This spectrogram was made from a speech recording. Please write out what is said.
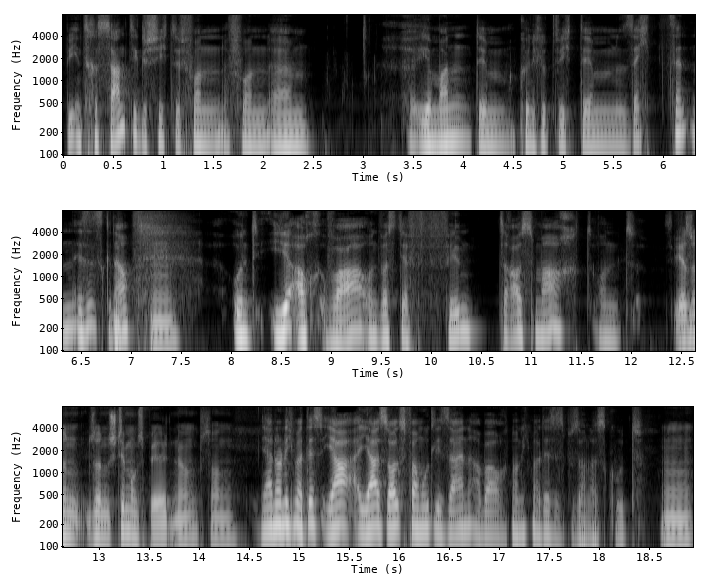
wie interessant die Geschichte von, von ähm, äh, ihrem Mann, dem König Ludwig dem 16. ist es, genau, Mhm. und ihr auch war und was der Film draus macht und Eher so ein, so ein Stimmungsbild, ne? So ein, ja, noch nicht mal das, ja, ja, soll es vermutlich sein, aber auch noch nicht mal das ist besonders gut. mhm.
